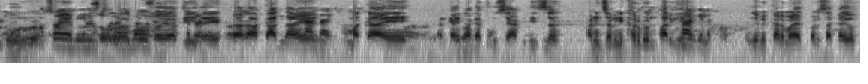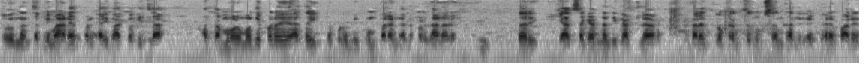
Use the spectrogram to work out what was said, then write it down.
तूर सोयाबीन सोयाबीन. आहे कांदा आहे आहे. मका आहे आणि काही भागात ऊस आहे अगदीच आणि जमिनी खरडून फार फार गेली गेलं हो. म्हणजे मी करमाळ्यात पण सकाळी होतो नंतर मी माड्यात पण काही भाग बघितला. आता मोळमध्ये पण आहे आता इथनं पुढे मी कुंपरांड्याला पण जाणार आहे. तर या सगळ्या नदी काठल्या बऱ्याच लोकांचं नुकसान झालेलं आहे. घरं पाण्यात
